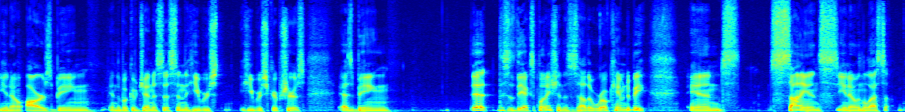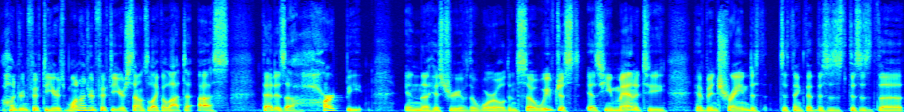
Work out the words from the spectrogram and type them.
you know, ours being in the book of Genesis and the Hebrew, Hebrew scriptures, as being it. This is the explanation. This is how the world came to be. And science, you know, in the last 150 years, 150 years sounds like a lot to us. That is a heartbeat in the history of the world. And so we've just, as humanity, have been trained to, th- to think that this is this is the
